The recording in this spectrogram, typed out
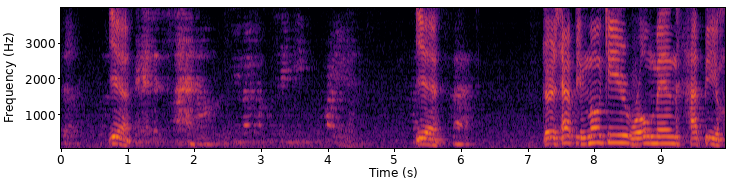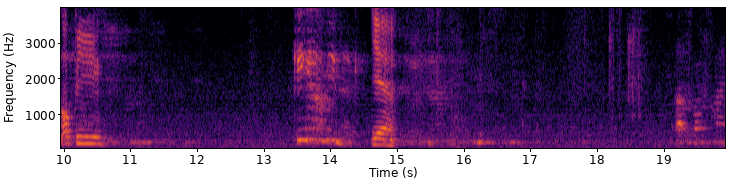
still. Yeah. And if it's fair now, if you guys have the same team Yeah. There's Happy Monkey, Roman, Happy Hoppy. Get that music? Yeah. That's what's my.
